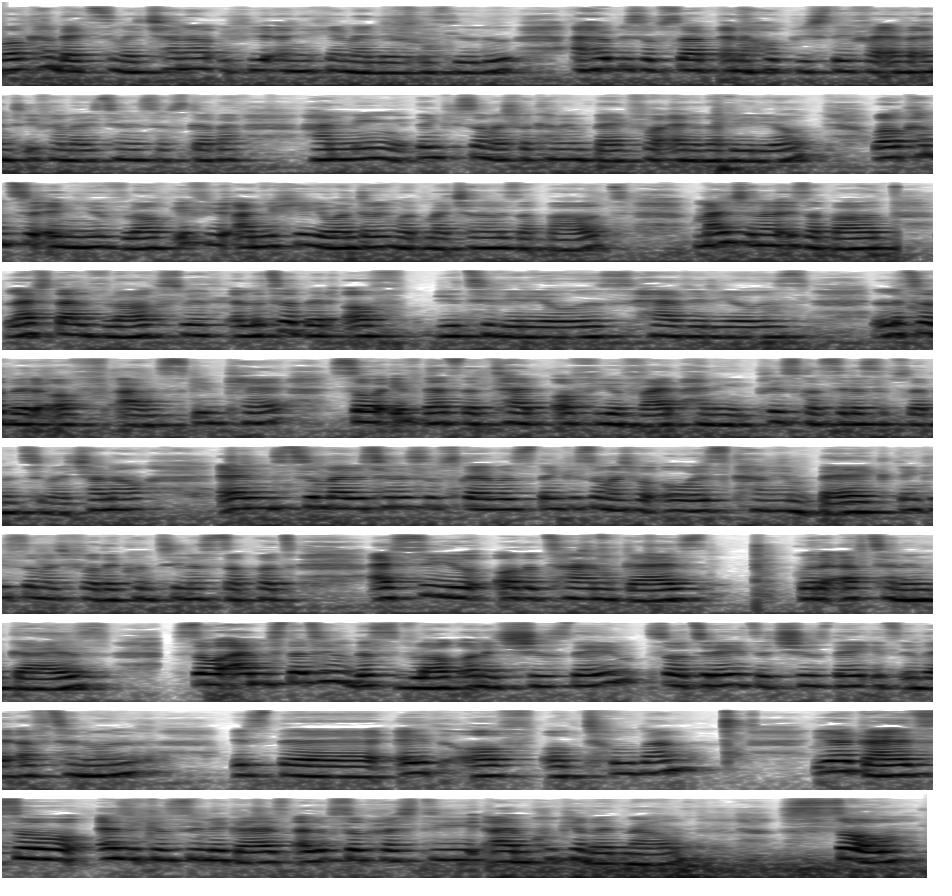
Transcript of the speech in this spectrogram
welcome back to my channel. If you're new here my name is lulu i hope you subscribe and i hope you stay forever. And if you're a returning subscriber honey thank you so much for coming back for another video. Welcome to a new vlog. If you are new here you're wondering what my channel is about. My channel is about lifestyle vlogs with a little bit of beauty videos hair videos a little bit of um, skincare. So if that's the type of your vibe honey please consider subscribing to my channel. And to my returning subscribers thank you so much for always coming back. Thank you so much for the continuous support. I see you all the time guys good afternoon guys. So i'm starting this vlog on a tuesday. So today is a tuesday. It's in the afternoon. It's the 8th of october. Yeah guys. So as you can see me guys i look so crusty. I'm cooking right now. So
